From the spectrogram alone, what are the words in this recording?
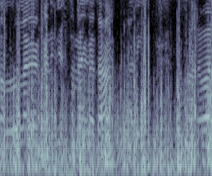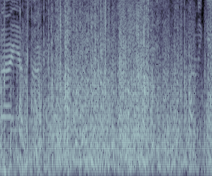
చల్లగా కనిపిస్తున్నాయి కదా. అది సర్వరాయ సాగర్. ప్రస్తుతానికి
